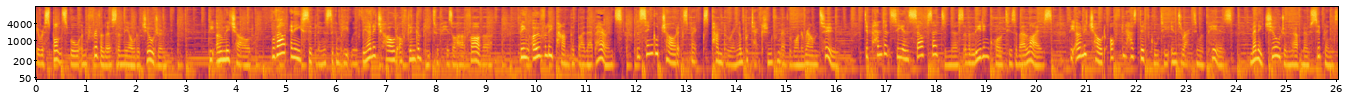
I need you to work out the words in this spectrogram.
irresponsible and frivolous than the older children the only child. Without any siblings to compete with, the only child often competes with his or her father. Being overly pampered by their parents, the single child expects pampering and protection from everyone around too. Dependency and self centeredness are the leading qualities of their lives. The only child often has difficulty interacting with peers. Many children who have no siblings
